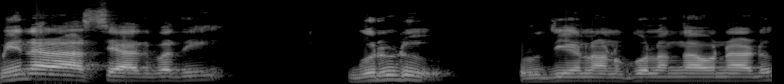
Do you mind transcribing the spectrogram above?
మీనరాశి అధిపతి గురుడు తృతీయంలో అనుకూలంగా ఉన్నాడు.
